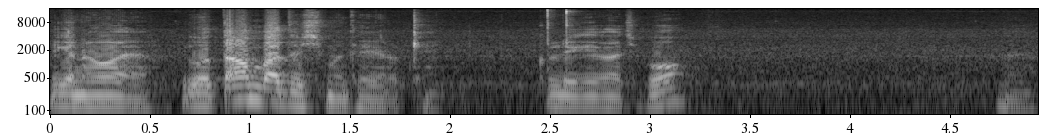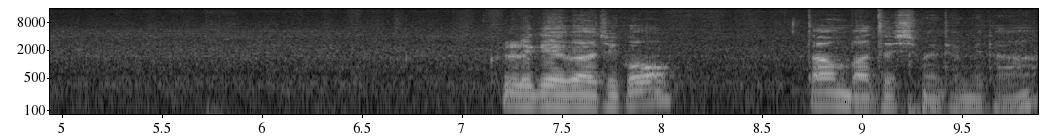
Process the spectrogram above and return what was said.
이게 나와요. 이거 다운 받으시면 돼요. 이렇게 클릭해가지고 클릭해 가지고 다운 받으시면 됩니다.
